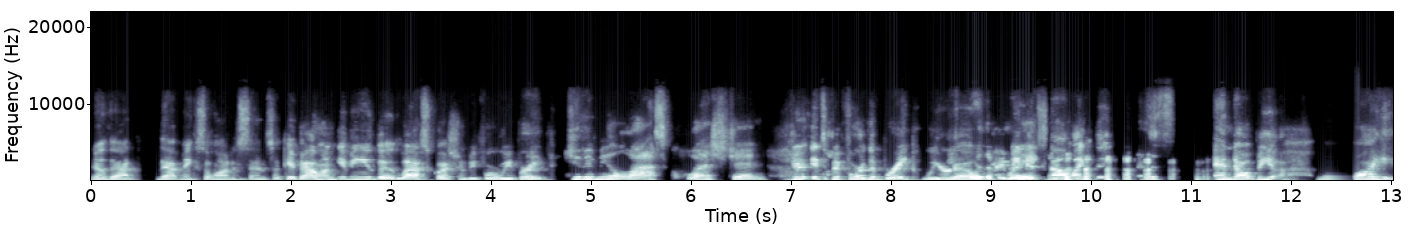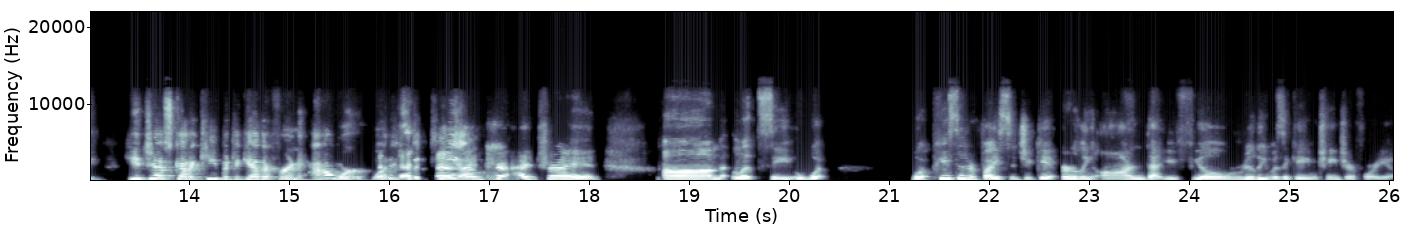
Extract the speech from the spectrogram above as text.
No, that that makes a lot of sense. Okay, Val, I'm giving you the last question before we break. giving me a last question. It's before the break, weirdo. Before the break. I mean, it's not like the end I'll be. Uh, why? You just got to keep it together for an hour. What is the deal? I'm, try- I'm trying. Um, let's see. What what piece of advice did you get early on that you feel really was a game changer for you?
